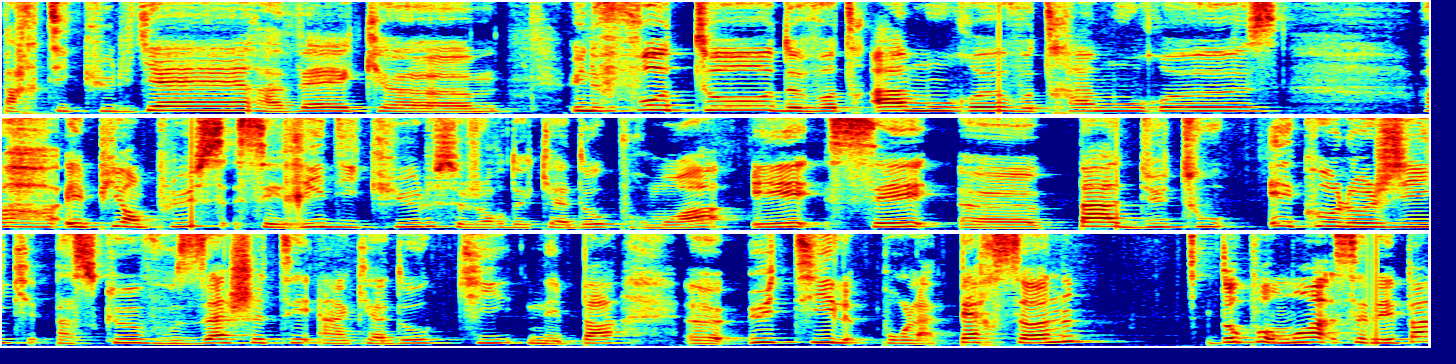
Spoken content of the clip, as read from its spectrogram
particulière, avec euh, une photo de votre amoureux, votre amoureuse. Ah, et puis en plus, c'est ridicule ce genre de cadeau pour moi et c'est euh, pas du tout écologique parce que vous achetez un cadeau qui n'est pas utile pour la personne. Donc pour moi, ce n'est pas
